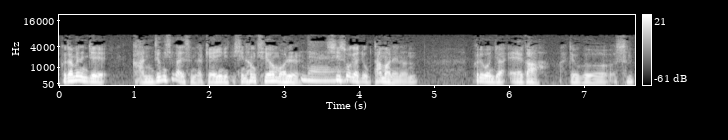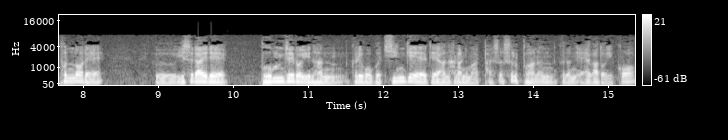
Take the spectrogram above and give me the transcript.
그 다음에 이제 간정시가 있습니다. 개인이 신앙 체험을 네. 시 속에 쭉 담아내는 그리고 이제 애가 아주 그 슬픈 노래 그 이스라엘의 범죄로 인한 그리고 그 징계에 대한 하나님 앞에서 슬퍼하는 그런 애가도 있고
